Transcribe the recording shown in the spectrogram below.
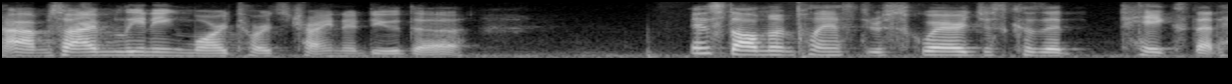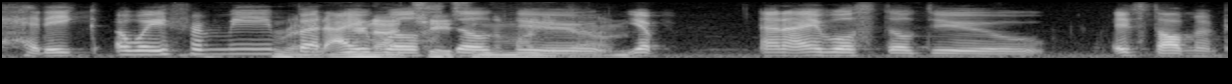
Um, so I'm leaning more towards trying to do the installment plans through Square just because it takes that headache away from me. Right, But I you're not will still do, down. yep, and I will still do installment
